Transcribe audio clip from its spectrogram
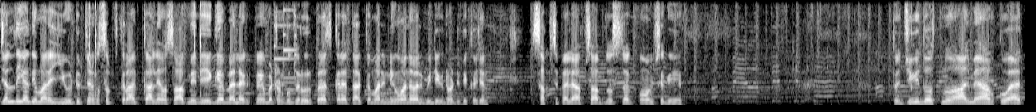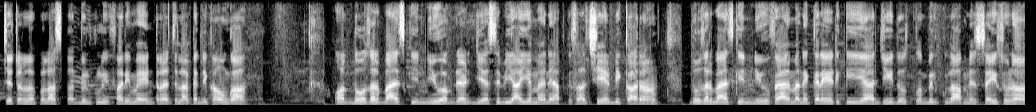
जल्दी जल्दी हमारे यूट्यूब चैनल को सब्सक्राइब कर लें और साथ में दिए गए बेल आइकन बटन को ज़रूर प्रेस करें ताकि हमारी न्यू आने वाली वीडियो की नोटिफिकेशन सबसे पहले आप सब दोस्तों तक पहुँच सके। तो जी दोस्तों, आज मैं आपको एच टनल प्लस पर बिल्कुल ही फ्री में इंटरनेट चला कर दिखाऊँगा। और 2022 की न्यू अपडेट जैसे भी आई है, मैंने आपके साथ शेयर भी कर रहा हूँ। 2022 की न्यू फ़ाइल मैंने क्रिएट की है। जी दोस्तों, बिल्कुल आपने सही सुना।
